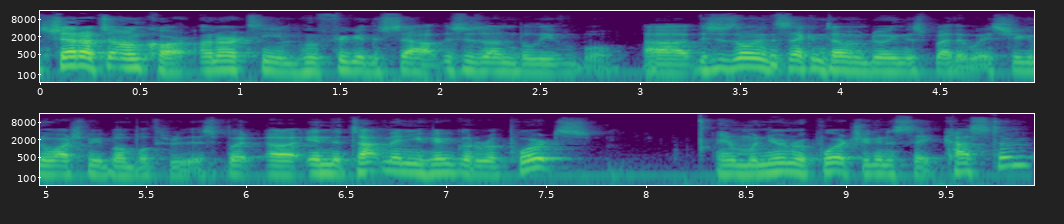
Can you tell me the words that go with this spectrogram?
shout out to Unkar on our team who figured this out. This is unbelievable. Uh, this is only the second time I'm doing this, by the way, so you're gonna watch me bumble through this. But uh, in the top menu here, go to reports, and when you're in reports, you're gonna say custom,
